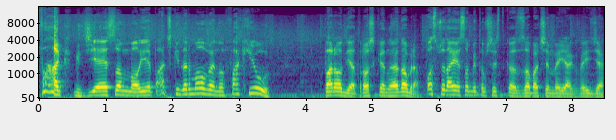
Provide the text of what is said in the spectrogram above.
Fuck, gdzie są moje paczki darmowe? No fuck you. Parodia troszkę, no ale dobra. Posprzedaję sobie to wszystko, zobaczymy jak wyjdzie.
